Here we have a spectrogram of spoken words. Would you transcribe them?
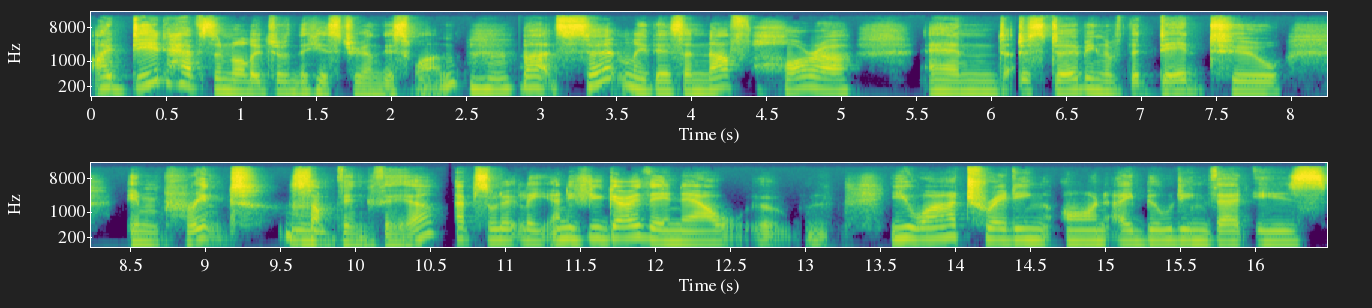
I did have some knowledge of the history on this one Mm-hmm. but certainly there's enough horror and disturbing of the dead to imprint Mm. something there Absolutely. And if you go there now, uh, you are treading on a building that is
